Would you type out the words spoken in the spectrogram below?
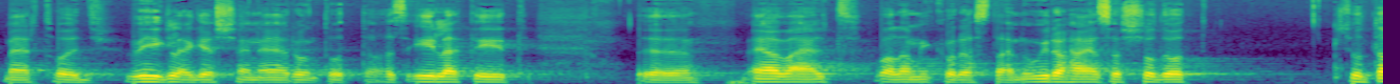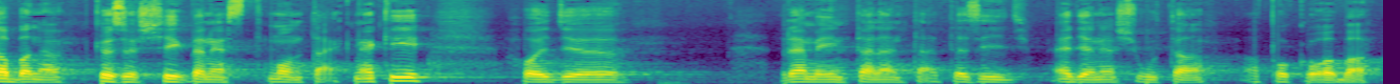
mert hogy véglegesen elrontotta az életét, elvált valamikor, aztán újra házasodott, és ott abban a közösségben ezt mondták neki, hogy reménytelen, tehát ez így egyenes út a, a pokolba.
